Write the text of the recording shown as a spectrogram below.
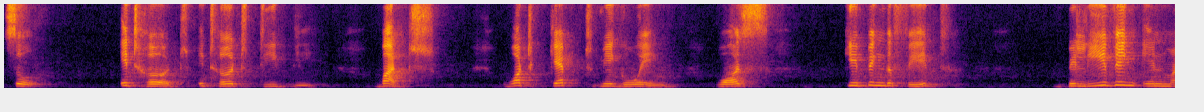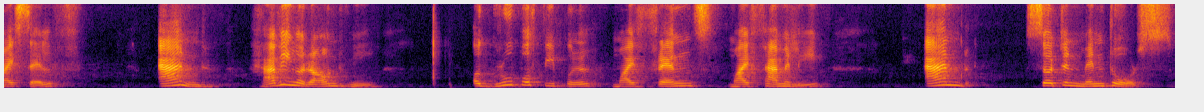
So it hurt, it hurt deeply. But what kept me going was keeping the faith believing in myself and having around me a group of people, my friends, my family, and certain mentors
